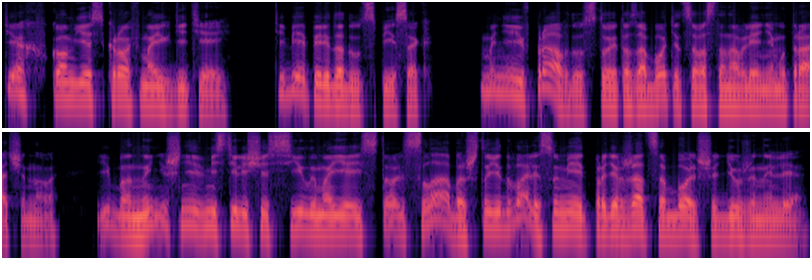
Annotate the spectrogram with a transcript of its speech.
«Тех, в ком есть кровь моих детей. Тебе передадут список. Мне и вправду стоит озаботиться восстановлением утраченного, ибо нынешнее вместилище силы моей столь слабо, что едва ли сумеет продержаться больше дюжины лет.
